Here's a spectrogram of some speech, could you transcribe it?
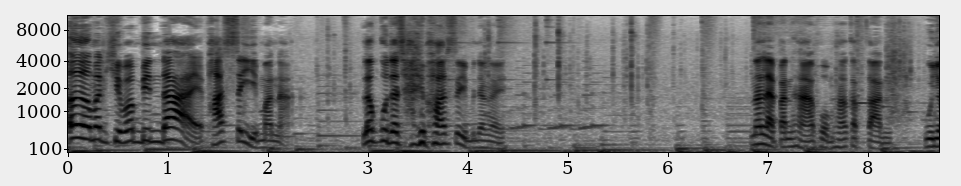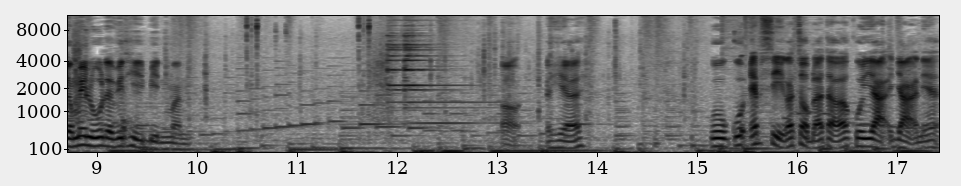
เออ มันเขียนว่าบินได้พาสซีฟมันอะแล้วกูจะใช้พาสซีฟมันยังไง นั่นแหละปัญหาผมฮะกับตัน กูยังไม่รู้เลยวิธีบินมัน อ๋อไอ้เฮ้ยกูกู F4 ก็จบแล้วแต่ว่ากูอยากอยากอันเนี้ย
